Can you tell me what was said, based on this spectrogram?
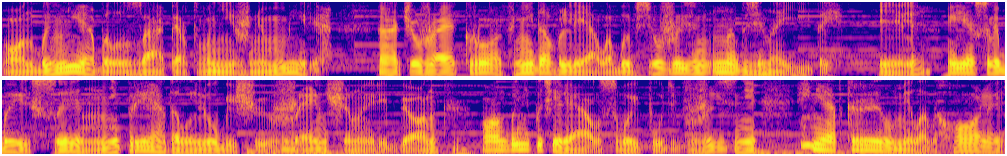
он бы не был заперт в Нижнем мире, а чужая кровь не давлела бы всю жизнь над Зинаидой. Или, если бы их сын не предал любящую женщину и ребенка, он бы не потерял свой путь в жизни и не открыл меланхолии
